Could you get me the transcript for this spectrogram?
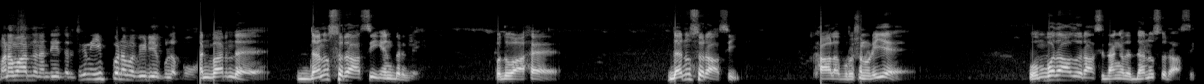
மனமார்ந்த நன்றியை தெரிவிச்சுக்கணும் இப்ப நம்ம வீடியோக்குள்ள போவோம். அன்பார்ந்த தனுசு ராசி என்பர்களே பொதுவாக தனுசு ராசி காலபுருஷனுடைய ஒன்பதாவது ராசி தாங்க அந்த தனுசு ராசி.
